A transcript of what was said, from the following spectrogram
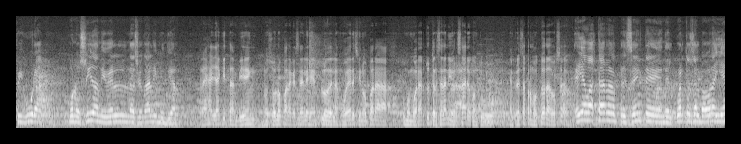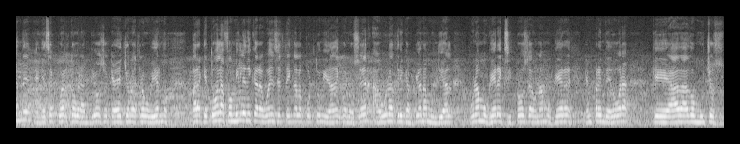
figura conocida a nivel nacional y mundial traes a Jackie también, no solo para que sea el ejemplo de las mujeres, sino para conmemorar tu tercer aniversario con tu empresa promotora de boxeo. Ella va a estar presente en el puerto Salvador Allende, en ese puerto grandioso que ha hecho nuestro gobierno, para que toda la familia nicaragüense tenga la oportunidad de conocer a una tricampeona mundial, una mujer exitosa, una mujer emprendedora que ha dado muchos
